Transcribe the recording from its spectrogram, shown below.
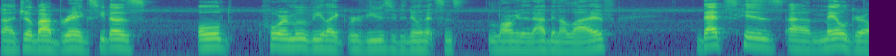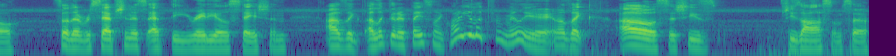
uh, Joe Bob Briggs, he does old horror movie like reviews. He's been doing it since longer than I've been alive. That's his uh, mail girl. So the receptionist at the radio station. I was like, I looked at her face. I'm like, why do you look familiar? And I was like, oh, so she's she's awesome. So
